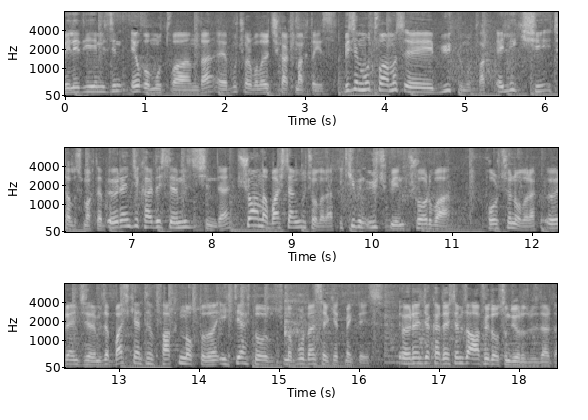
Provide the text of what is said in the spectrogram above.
belediyemizin Ego mutfağında e, bu çorbaları çıkartmaktayız. Bizim mutfağımız e, büyük bir mutfak. 50 kişi çalışmakta. Öğrenci kardeşlerimiz için de şu anda başlangıç olarak 2000-3000 çorba porsiyon olarak öğrencilerimize başkentin farklı noktalarına ihtiyaç doğrultusunda buradan sevk etmekteyiz. Öğrenci kardeşlerimize afiyet olsun diyoruz bizler de.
